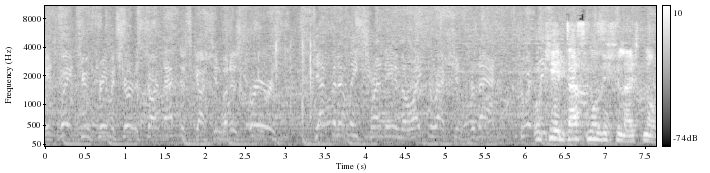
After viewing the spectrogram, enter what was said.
It's way too premature to start that discussion, but his career is definitely trending in the right direction for that. Okay, das muss ich vielleicht noch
